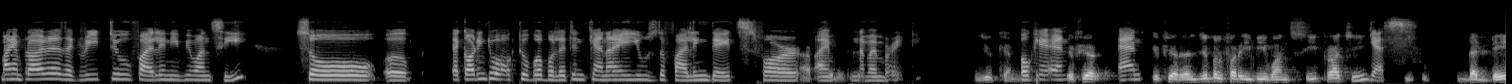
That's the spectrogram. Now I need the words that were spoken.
my employer has agreed to file an EB1C. So uh, according to October bulletin, can I use the filing dates for I'm November 18? You can. Okay, and If you're and if you're eligible for EB1C, Prachi, yes. the day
